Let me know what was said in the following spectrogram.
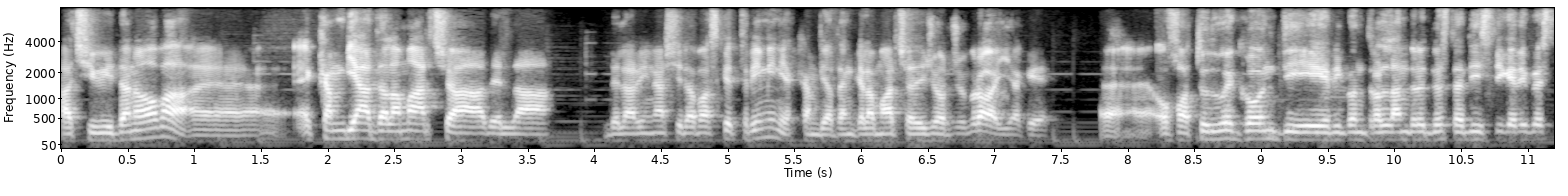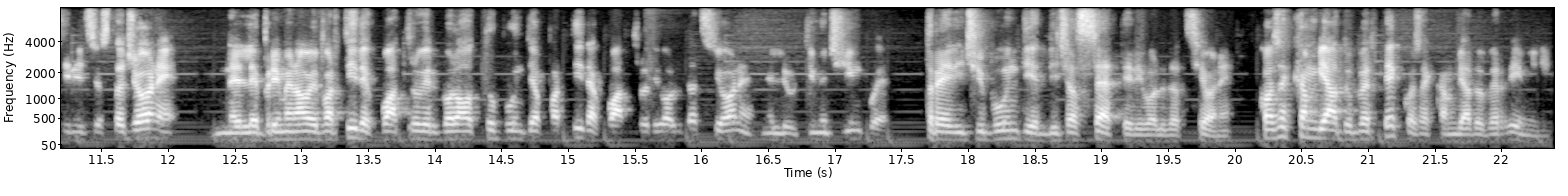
a Civitanova, eh, è cambiata la marcia della, della rinascita Basket Rimini, è cambiata anche la marcia di Giorgio Broglia che eh, ho fatto due conti ricontrollando le due statistiche di questo inizio stagione. Nelle prime nove partite 4,8 punti a partita, 4 di valutazione, nelle ultime 5 13 punti e 17 di valutazione. Cosa è cambiato per te cosa è cambiato per Rimini?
